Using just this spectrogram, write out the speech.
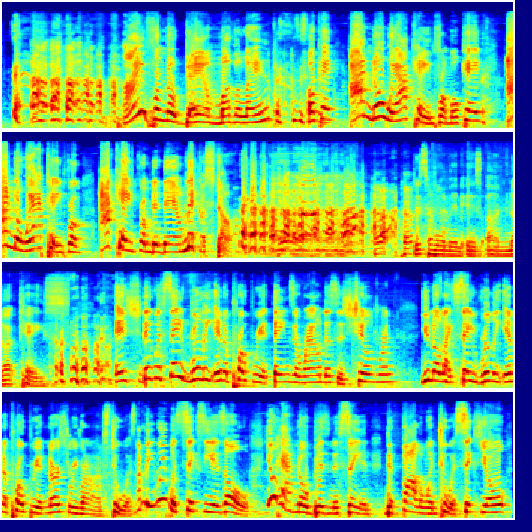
I ain't from no damn motherland. Okay? I know where I came from, okay? I know where I came from. I came from the damn liquor store. this woman is a nutcase. And sh- they would say really inappropriate things around us as children. You know, like say really inappropriate nursery rhymes to us. I mean, we were six years old. You have no business saying the following to a six-year-old.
